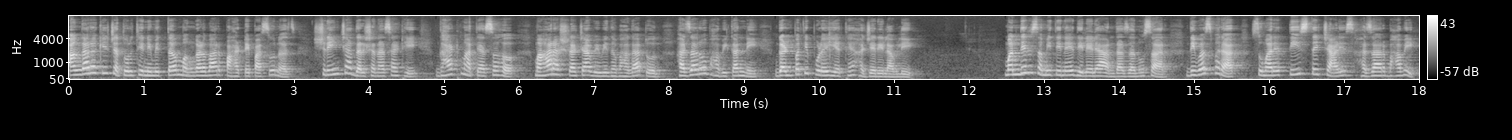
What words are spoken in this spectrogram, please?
अंगारकी चतुर्थीनिमित्त मंगळवार पहाटेपासूनच श्रींच्या दर्शनासाठी घाटमात्यासह महाराष्ट्राच्या विविध भागातून हजारो भाविकांनी गणपतीपुळे येथे हजेरी लावली. मंदिर समितीने दिलेल्या अंदाजानुसार दिवसभरात सुमारे तीस ते चाळीस हजार भाविक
